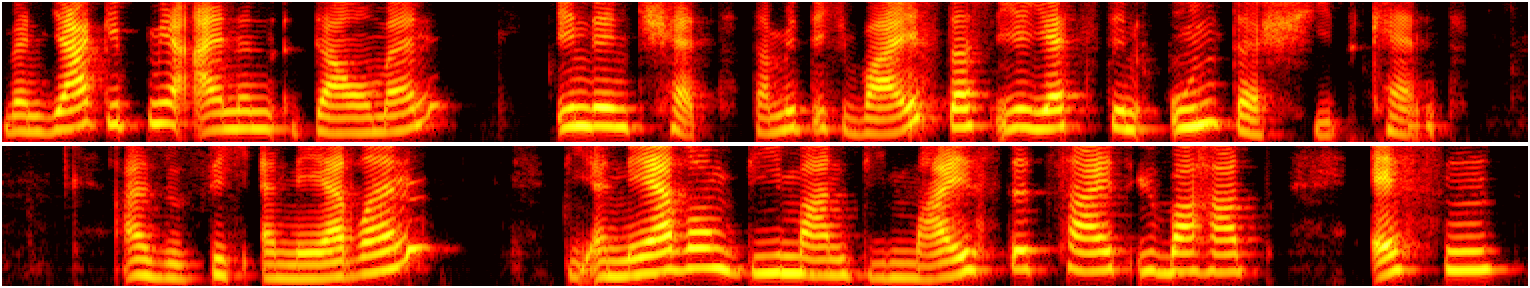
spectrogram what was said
Wenn ja, gebt mir einen Daumen in den Chat, damit ich weiß, dass ihr jetzt den Unterschied kennt. Also sich ernähren, die Ernährung, die man die meiste Zeit über hat. Essen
